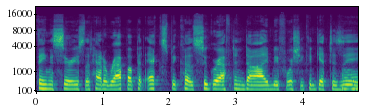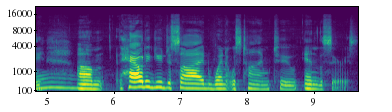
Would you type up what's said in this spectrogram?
famous series that had a wrap up at X because Sue Grafton died before she could get to Z. Oh. Um, how did you decide when it was time to end the series?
